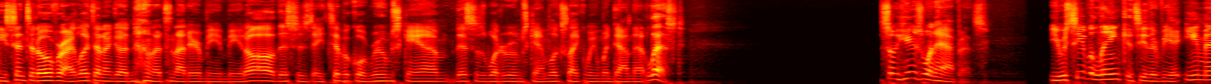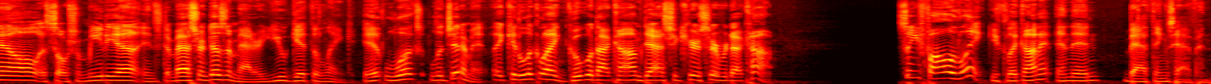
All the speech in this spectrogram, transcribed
He sent it over. I looked at it and go, no, that's not Airbnb at all. This is a typical room scam. This is what a room scam looks like. And we went down that list. So here's what happens You receive a link, it's either via email, a social media, instant messenger, doesn't matter. You get the link. It looks legitimate. It could look like google.com secureserver.com. So you follow the link, you click on it, and then bad things happen.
